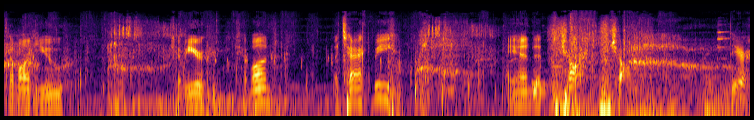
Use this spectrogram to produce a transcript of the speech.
Come on, you. Come here. Come on. Attack me. And uh, chop, chop. There.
